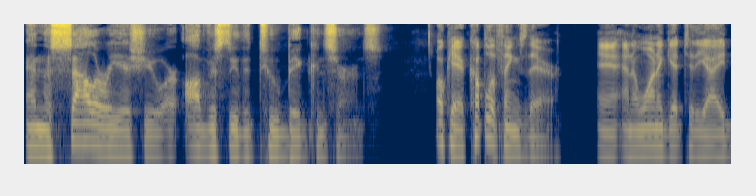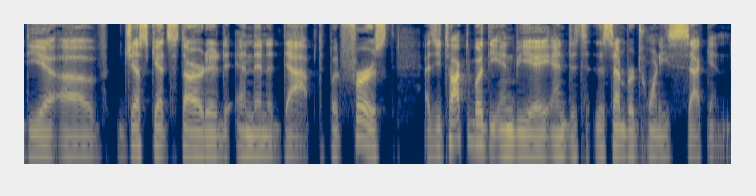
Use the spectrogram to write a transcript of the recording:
and the salary issue are obviously the two big concerns. Okay, a couple of things there. And, I want to get to the idea of just get started and then adapt. But first, as you talked about the NBA and De- December 22nd,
